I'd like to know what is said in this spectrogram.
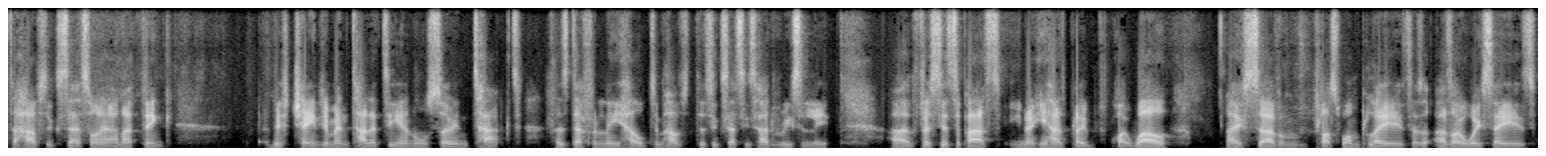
to have success on it. And I think this change in mentality and also intact has definitely helped him have the success he's had recently. Uh, for Tsitsipas, you know, he has played quite well. I serve him plus one plays, as, as I always say, is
